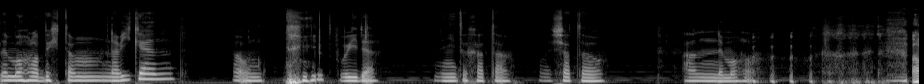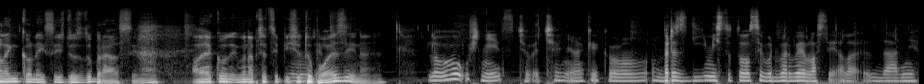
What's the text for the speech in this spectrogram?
nemohla bych tam na víkend? A on odpovídá, není to chata, ale šato. A nemohla. Alenko, nejsiš dost dobrá asi, ne? Ale jako ona přeci píše tu poezii, ne? Dlouho už nic, člověče, nějak jako brzdí, místo toho si odbarvuje vlasy, ale zdárně.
